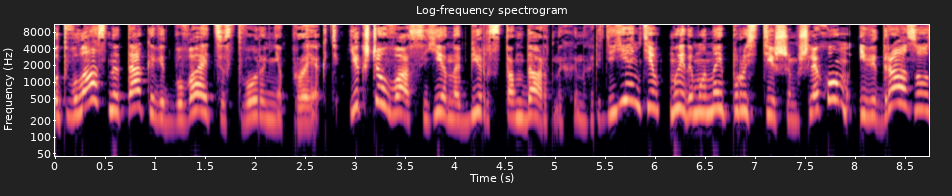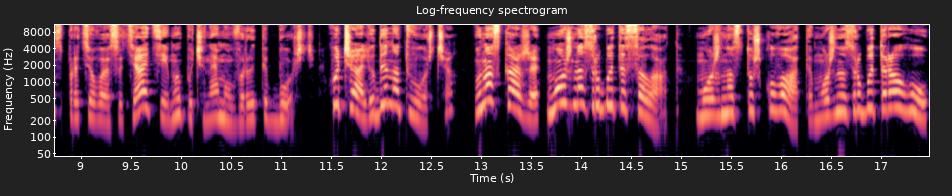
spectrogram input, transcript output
От, власне, так і відбувається створення проєктів. Якщо у вас є набір стандартних інгредієнтів, ми йдемо найпростішим шляхом і відразу з працьової асоціації ми починаємо варити борщ. Хоча людина творча, вона скаже, можна зробити салат, можна стушкувати, можна зробити рагу,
